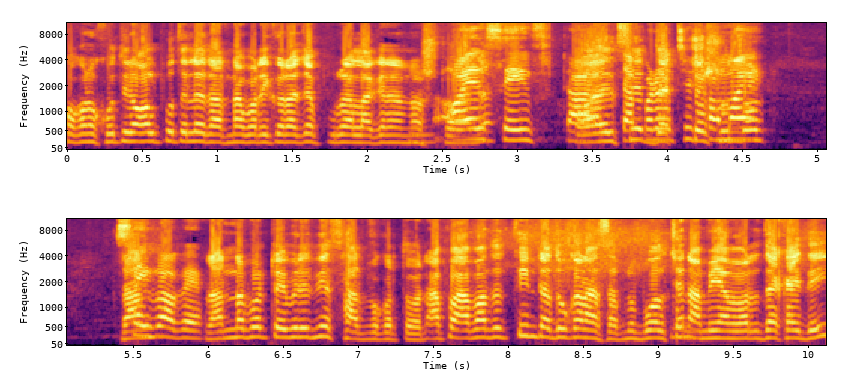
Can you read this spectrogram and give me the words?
কখনো ক্ষতির অল্প তেলে রান্না বাড়ি করা যায় পুরা লাগে না নষ্ট হয় অয়েল সেফ তারপরে হচ্ছে সময় পর টেবিলে নিয়ে সার্ভ করতে পারেন। আপা আমাদের তিনটা দোকান আছে আপনি বলছেন আমি আবার দেখাই দেই।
